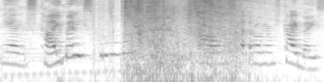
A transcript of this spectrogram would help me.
Nie wiem, Skybase próbować? A, oni ska- robią Skybase.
